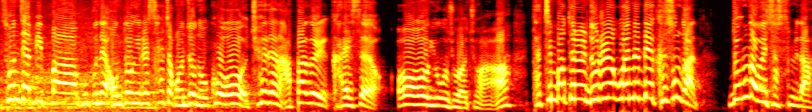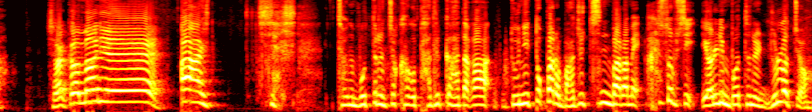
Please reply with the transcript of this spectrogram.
손잡이 바 부분에 엉덩이를 살짝 얹어놓고 최대한 압박을 가했어요. 어, 요거 좋아, 좋아. 닫힌 버튼을 누르려고 했는데 그 순간 누군가 외쳤습니다. 잠깐만요. 아, 진짜. 씨. 저는 못 들은 척하고 닫을까 하다가 눈이 똑바로 마주친 바람에 할 수 없이 열린 버튼을 눌렀죠.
